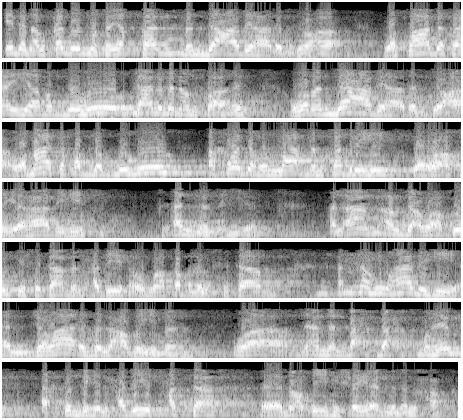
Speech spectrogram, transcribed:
إذا القدر المتيقن من دعا بهذا الدعاء. وصادف أيام الظهور كان من أنصاره. ومن دعا بهذا الدعاء ومات قبل الظهور أخرجه الله من قبره وأعطي هذه المزية الآن أرجع وأقول في ختام الحديث أو ما قبل الختام أنه هذه الجوائز العظيمة ولأن البحث بحث مهم أختم به الحديث حتى آه، نعطيه شيئا من الحق.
